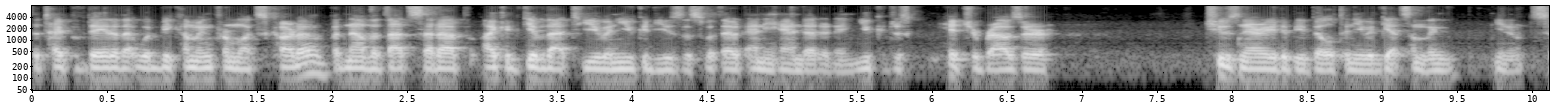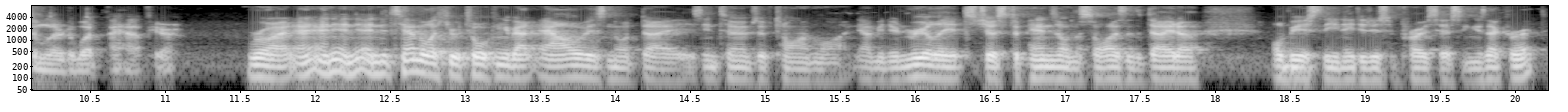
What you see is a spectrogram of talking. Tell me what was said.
the type of data that would be coming from LuxCarta. But now that that's set up, I could give that to you and you could use this without any hand editing. You could just hit your browser, choose an area to be built, and you would get something you know similar to what I have here. Right, and, and and it sounded like you were talking about hours, not days, in terms of timeline. I mean, and really, it just depends on the size of the data. Obviously, you need to do some processing. Is that correct?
